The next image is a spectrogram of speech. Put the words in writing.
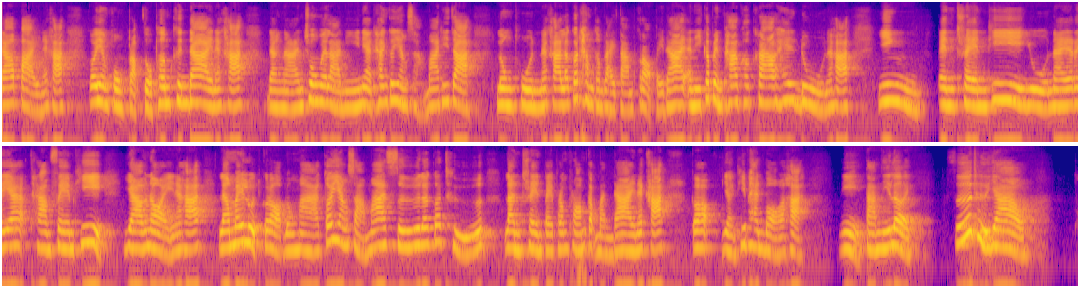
-19 ไปนะคะ ก็ยังคงปรับตัวเพิ่มขึ้นได้นะคะ ดังนั้นช่วงเวลานี้เนี่ยท่านก็ยังสามารถที่จะ ลงทุนนะคะ แล้วก็ทำกำไรตามกรอบไปได้ อันนี้ก็เป็นภาพคร่าวๆให้ดูนะคะ ยิ่งเป็นเทรนที่อยู่ในระยะ time frame ที่ยาวหน่อยนะคะ แล้วไม่หลุดกรอบลงมา ก็ยังสามารถซื้อแล้วก็ถือ run trend ไปพร้อม ๆ กับมันได้นะคะ ก็อย่างที่แพนบอกอะค่ะ นี่ตามนี้เลย ซื้อถือยาวท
